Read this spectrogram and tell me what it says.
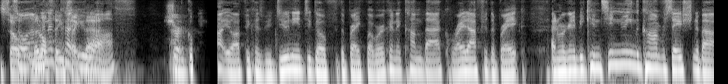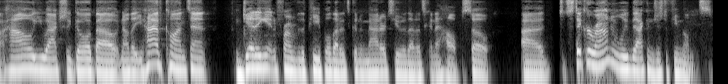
so, So, I'm little things cut like you that off. sure I'm going to cut you off because we do need to go for the break, but we're going to come back right after the break and we're going to be continuing the conversation about how you actually go about now that you have content, getting it in front of the people that it's going to matter to, that it's going to help. So uh, stick around and we'll be back in just a few moments.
